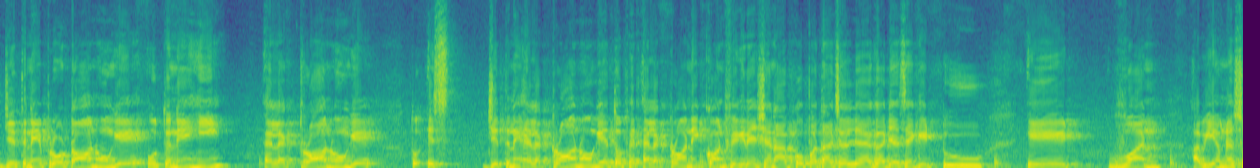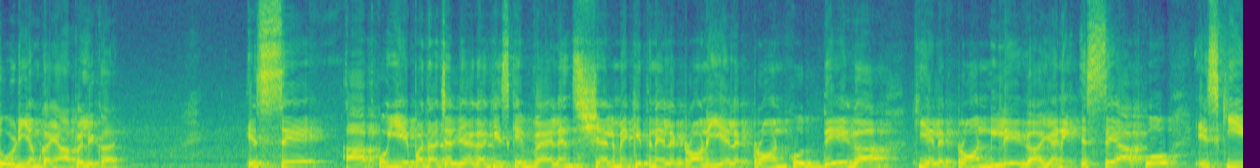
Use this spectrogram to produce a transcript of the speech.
जितने प्रोटॉन होंगे, उतने ही इलेक्ट्रॉन होंगे। तो इस जितने इलेक्ट्रॉन होंगे तो फिर इलेक्ट्रॉनिक कॉन्फ़िगरेशन आपको पता चल जाएगा, जैसे कि टू एट वन अभी हमने सोडियम का यहाँ पे लिखा है। इससे आपको ये पता चल जाएगा कि इसके वैलेंस शेल में कितने इलेक्ट्रॉन है। ये इलेक्ट्रॉन को देगा कि इलेक्ट्रॉन लेगा। यानी इससे आपको इसकी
